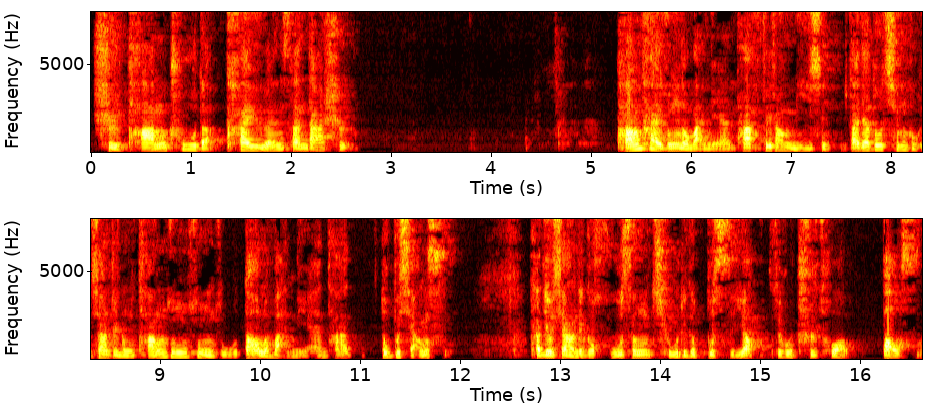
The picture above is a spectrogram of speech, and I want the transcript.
是唐初的开元三大士。唐太宗的晚年，他非常迷信，大家都清楚，像这种唐宗宋祖，到了晚年，他都不想死。他就像这个胡僧求这个不死药，最后吃错了，暴死。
